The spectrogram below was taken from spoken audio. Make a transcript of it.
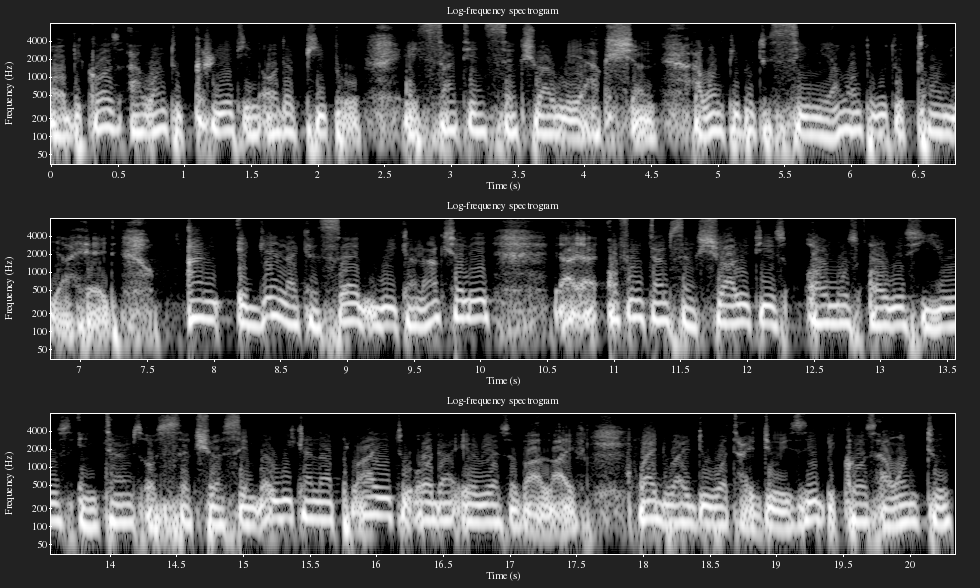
or because I want to create in other people a certain sexual reaction? I want people to see me. I want people to turn their head and again, like I said, we can actually, uh, oftentimes sexuality is almost always used in terms of sexual sin, but we can apply it to other areas of our life. Why do I do what I do? Is it because I want to,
